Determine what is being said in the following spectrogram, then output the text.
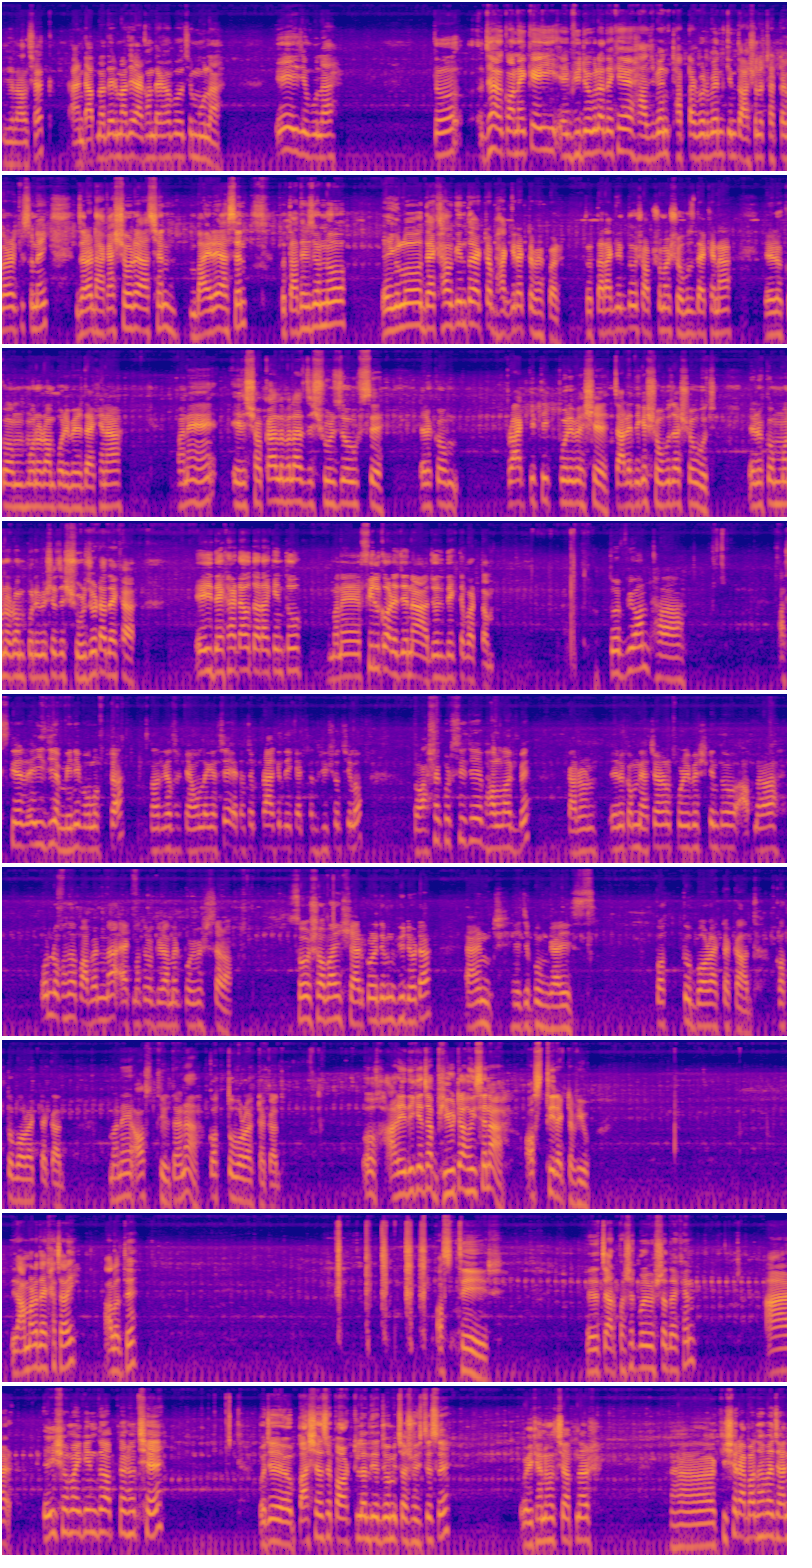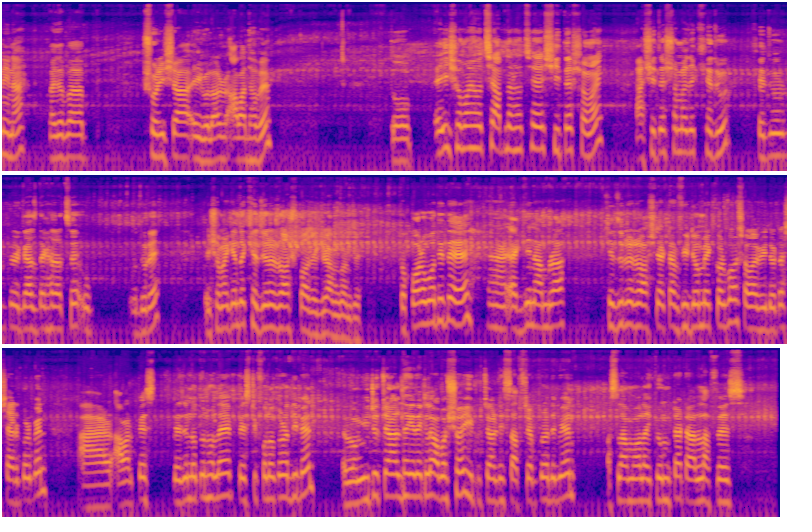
এই যে লাল শাক। অ্যান্ড আপনাদের মাঝে এখন দেখাবো হচ্ছে মূলা। এই যে মূলা তো যাক অনেকেই এই ভিডিওগুলো দেখে হাসবেন, ঠাট্টা করবেন, কিন্তু আসলে ঠাট্টা করার কিছু নেই। যারা ঢাকা শহরে আছেন, বাইরে আছেন, তো তাদের জন্য এইগুলো দেখাও কিন্তু একটা ভাগ্যের একটা ব্যাপার। তো তারা কিন্তু সবসময় সবুজ দেখে না, এরকম মনোরম পরিবেশ দেখে না। মানে এই সকালবেলা যে সূর্য উঠছে, এরকম প্রাকৃতিক পরিবেশে, চারিদিকে সবুজ আর সবুজ, এরকম মনোরম পরিবেশে যে সূর্যটা দেখা, এই দেখাটাও তারা কিন্তু মানে ফিল করে যে না, যদি দেখতে পারতাম। তো এভরিওয়ান আজকের এই যে মিনি ব্লগটা আপনার কাছে কেমন লেগেছে, এটা হচ্ছে প্রাকৃতিক একটা দৃশ্য ছিল। তো আশা করছি যে ভালো লাগবে, কারণ এরকম ন্যাচারাল পরিবেশ কিন্তু আপনারা অন্য কোথাও পাবেন না, একমাত্র গ্রামের পরিবেশ ছাড়া। সো সবাই শেয়ার করে দেবেন ভিডিওটা। অ্যান্ড এই যে বুম গাইস কত বড় একটা কাঁধ কত বড় একটা কাঁধ মানে অস্থির, তাই না? কত বড় একটা কাঁধ ও আর এদিকে যা ভিউটা হয়েছে না, অস্থির একটা ভিউ। আমরা দেখা চাই আলোতে। অস্থির। চারপাশের পরিবেশটা দেখেন। আর এই সময় কিন্তু আপনার হচ্ছে, ওই যে পাশে হচ্ছে পাওয়ার টিলার দিয়ে জমি চাষ হইতেছে। ওইখানে হচ্ছে আপনার কিসের আবাদ হবে জানি না। হয়তো বা সরিষা এইগুলোর আবাদ হবে। তো এই সময় হচ্ছে আপনার হচ্ছে শীতের সময়। আর শীতের সময় যে খেজুর, খেজুরের গাছ দেখা যাচ্ছে দূরে। এই সময় কিন্তু খেজুরের রস পাওয়া যায় গ্রামগঞ্জে। তো পরবর্তীতে একদিন আমরা খেজুরের রস নিয়ে একটা ভিডিও মেক করব। সবাই ভিডিওটা শেয়ার করবেন। আর আমার পেজ পেজে নতুন হলে পেজটি ফলো করে দিবেন। এবং ইউটিউব চ্যানেল থেকে দেখলে অবশ্যই ইউটিউব চ্যানেলটি সাবস্ক্রাইব করে দেবেন। আসসালামু আলাইকুম, টাটা, আল্লাহ হাফেজ।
